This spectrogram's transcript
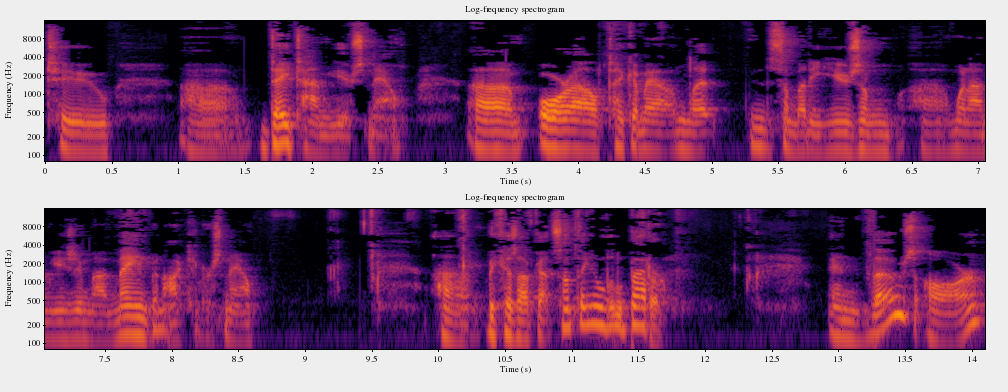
to uh, daytime use now. Um, or I'll take them out and let somebody use them uh, when I'm using my main binoculars now. Uh, because I've got something a little better. And those are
